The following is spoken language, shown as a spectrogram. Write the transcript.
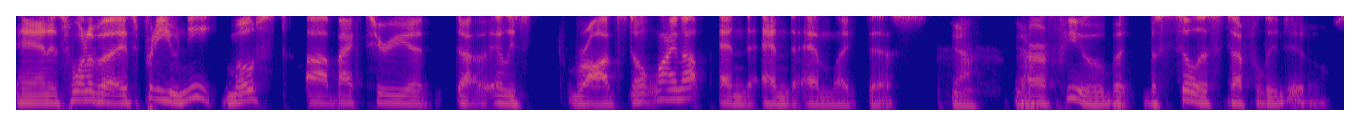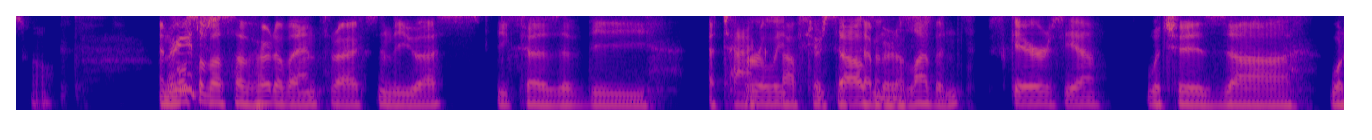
and it's one of a. It's pretty unique. Most uh, bacteria, uh, at least rods, don't line up end to end to end like this. Yeah, there are a few, but Bacillus definitely do. So And Very most of us have heard of anthrax in the US because of the attacks Early after September 11th, Scares, yeah. which is, uh, we're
